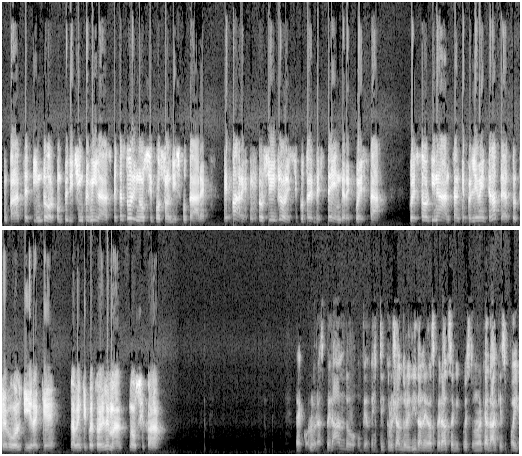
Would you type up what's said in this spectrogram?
in palazzetti indoor con più di 5.000 spettatori non si possono disputare e pare che nei prossimi giorni si potrebbe estendere questa, questa ordinanza anche per gli eventi all'aperto, il che vuol dire che la 24 ore di Le Mans non si farà. Ecco, allora sperando, ovviamente incrociando le dita nella speranza che questo non accada, anche se poi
